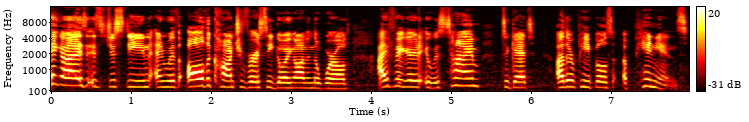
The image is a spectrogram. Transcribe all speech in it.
Hey guys, it's Justine, and with all the controversy going on in the world, I figured it was time to get other people's opinions.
